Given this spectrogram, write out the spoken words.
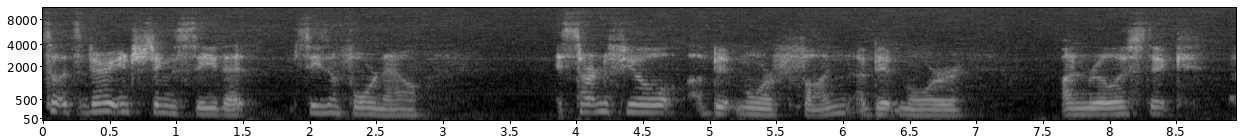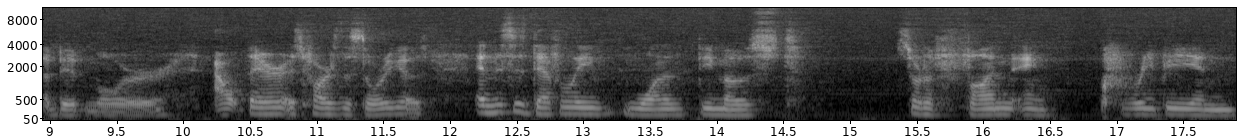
so it's very interesting to see that season four now it's starting to feel a bit more fun, a bit more unrealistic, a bit more out there as far as the story goes. And this is definitely one of the most sort of fun and creepy and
